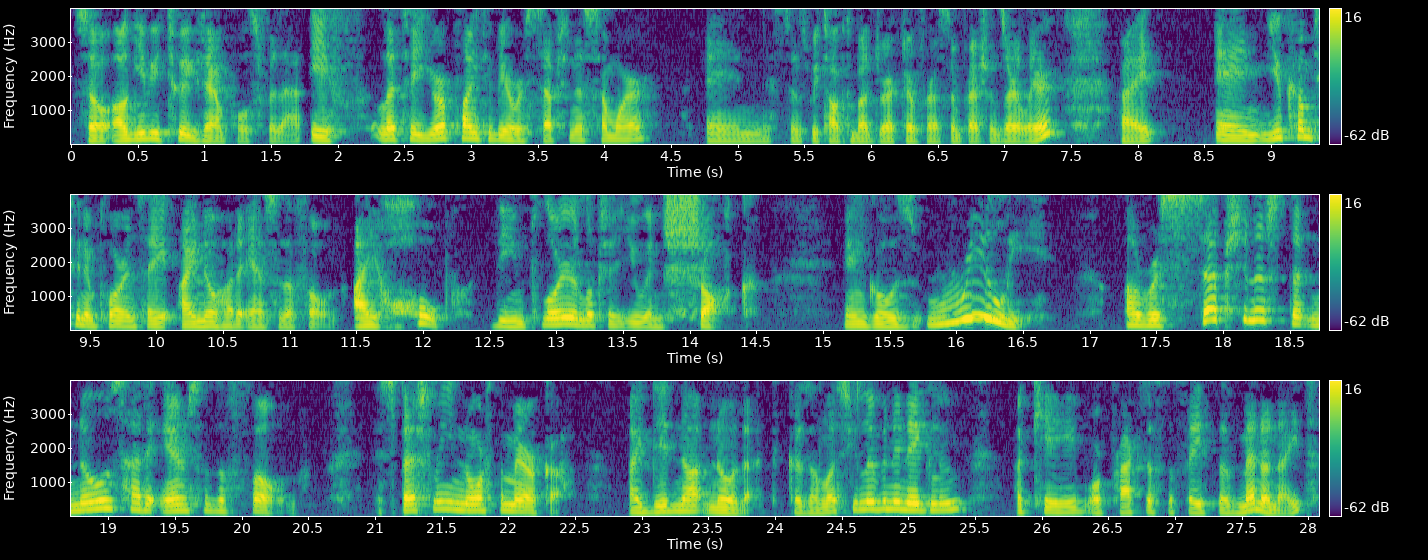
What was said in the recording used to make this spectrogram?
so I'll give you two examples for that. If, let's say, you're applying to be a receptionist somewhere and since we talked about director of first impressions earlier, right? And you come to an employer and say, I know how to answer the phone. I hope the employer looks at you in shock and goes, Really? A receptionist that knows how to answer the phone, especially in North America. I did not know that because unless you live in an igloo, a cave, or practice the faith of Mennonite,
